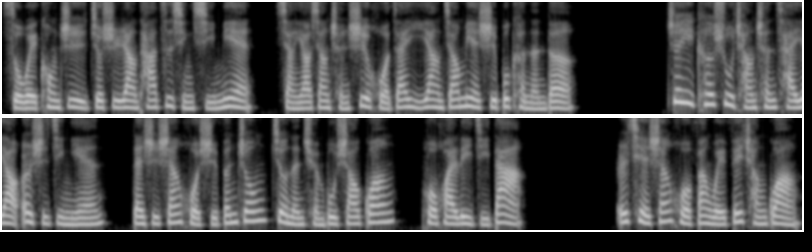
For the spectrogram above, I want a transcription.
所谓控制，就是让它自行熄灭。想要像城市火灾一样浇灭是不可能的。这一棵树长成才要二十几年，但是山火十分钟就能全部烧光，破坏力极大。而且山火范围非常广，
